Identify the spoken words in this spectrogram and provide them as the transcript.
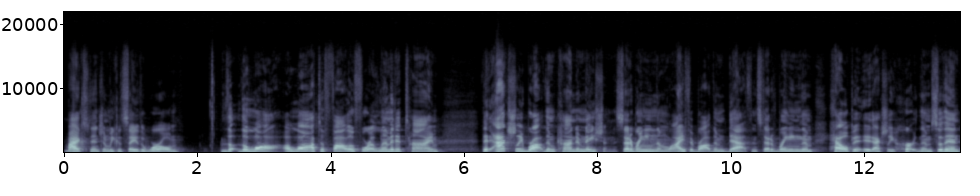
by extension, we could say the world, the, the law, a law to follow for a limited time that actually brought them condemnation. Instead of bringing them life, it brought them death. Instead of bringing them help, it, it actually hurt them. So then,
